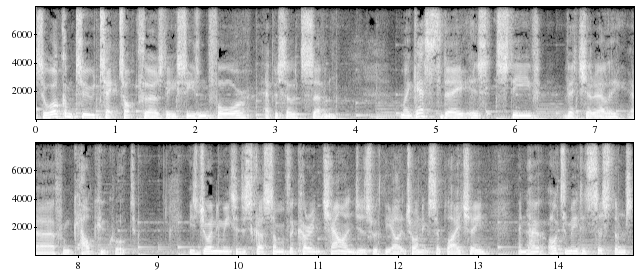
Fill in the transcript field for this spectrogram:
so welcome to Tech Talk Thursday, Season 4, Episode 7. My guest today is Steve Vecchiarelli uh, from CalcuQuote. He's joining me to discuss some of the current challenges with the electronic supply chain and how automated systems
